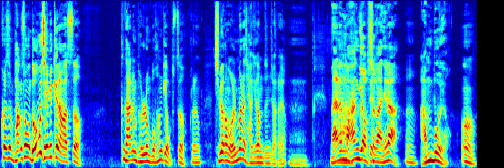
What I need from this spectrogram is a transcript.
그래서 방송은 너무 재밌게 나왔어. 근데 나는 별로 뭐 한 게 없어. 그럼 집에 가면 얼마나 자괴감 드는 줄 알아요? 나는 뭐한 게 없어가 아니라 안 보여. 어.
